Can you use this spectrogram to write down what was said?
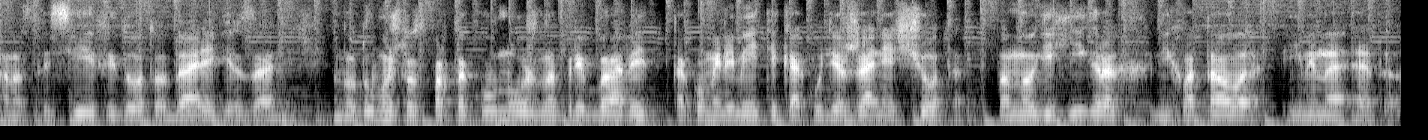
Анастасия Федотова, Дарья Герзанич. Но думаю, что Спартаку нужно прибавить в таком элементе, как удержание счета. Во многих играх не хватало именно этого.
